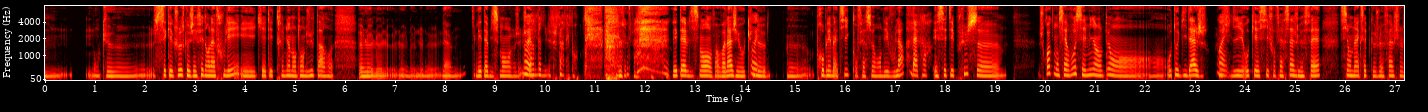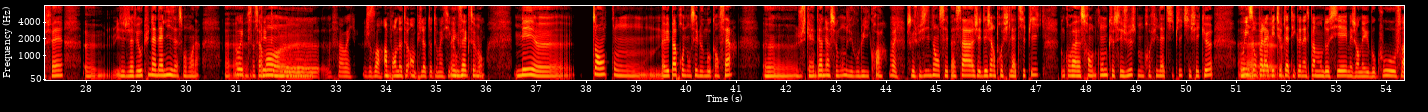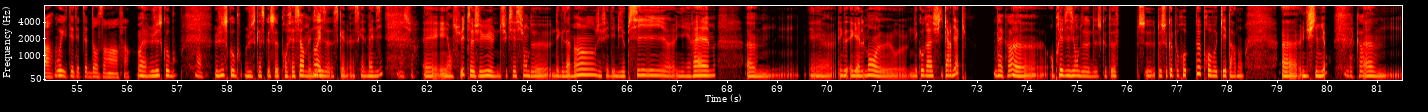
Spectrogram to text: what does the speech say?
donc euh, c'est quelque chose que j'ai fait dans la foulée et qui a été très bien entendu par le, le, le, le l'établissement. Je, je, perds, je perds les mots. L'établissement, enfin voilà, j'ai aucune problématique pour faire ce rendez-vous-là. D'accord. Et c'était plus, je crois que mon cerveau s'est mis un peu en, en autoguidage. Je me suis dit, ok, s'il faut faire ça, je le fais. Si on accepte que je le fasse, je le fais. Euh, J'avais aucune analyse à ce moment-là. Euh, oui, sincèrement. Euh... Enfin, oui, je vois. Un peu en, auto, en pilote automatique. Exactement. En fait. Mais euh, tant qu'on n'avait pas prononcé le mot cancer, euh, jusqu'à la dernière seconde, j'ai voulu y croire. Ouais. Parce que je me suis dit non, c'est pas ça. J'ai déjà un profil atypique, donc on va se rendre compte que c'est juste mon profil atypique qui fait que. Oui, ils ont pas euh, l'habitude, peut-être ils connaissent pas mon dossier, mais j'en ai eu beaucoup. Enfin, mm. oui, t'étais peut-être dans un. Enfin. Voilà, jusqu'au bout. Ouais. Jusqu'au bout, jusqu'à ce que ce professeur me dise ce qu'elle ce qu'elle m'a dit. Bien sûr. Et, et ensuite, j'ai eu une succession de d'examens. J'ai fait des biopsies, euh, IRM. Euh, et euh, également euh, une échographie cardiaque. D'accord. en prévision de, de ce que peut de ce que peut, peut provoquer pardon euh, une chimio. D'accord. Euh,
